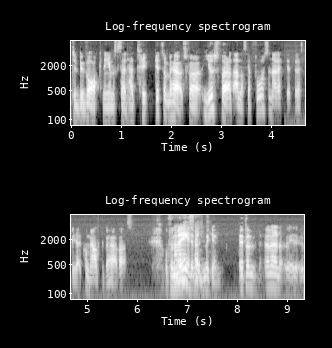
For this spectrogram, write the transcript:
typ bevakning, jag ska säga, det här trycket som behövs för, just för att alla ska få sina rättigheter respekterade kommer alltid behövas. Och för ja, mig är det väldigt mycket eh, för, jag menar, eh,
